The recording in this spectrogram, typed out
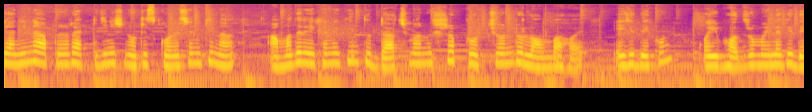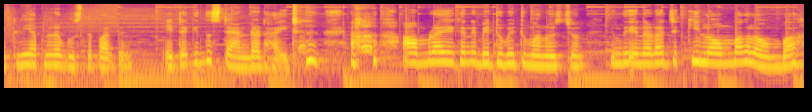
জানি না আপনারা একটা জিনিস নোটিস করেছেন কি না আমাদের এখানে কিন্তু ডাচ মানুষরা প্রচণ্ড লম্বা হয়। এই যে দেখুন, ওই ভদ্রমহিলাকে দেখলেই আপনারা বুঝতে পারবেন। এটা কিন্তু স্ট্যান্ডার্ড হাইট। আমরা এখানে বেটু বেটু মানুষজন। কিন্তু এনারা যে কি লম্বা লম্বা।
